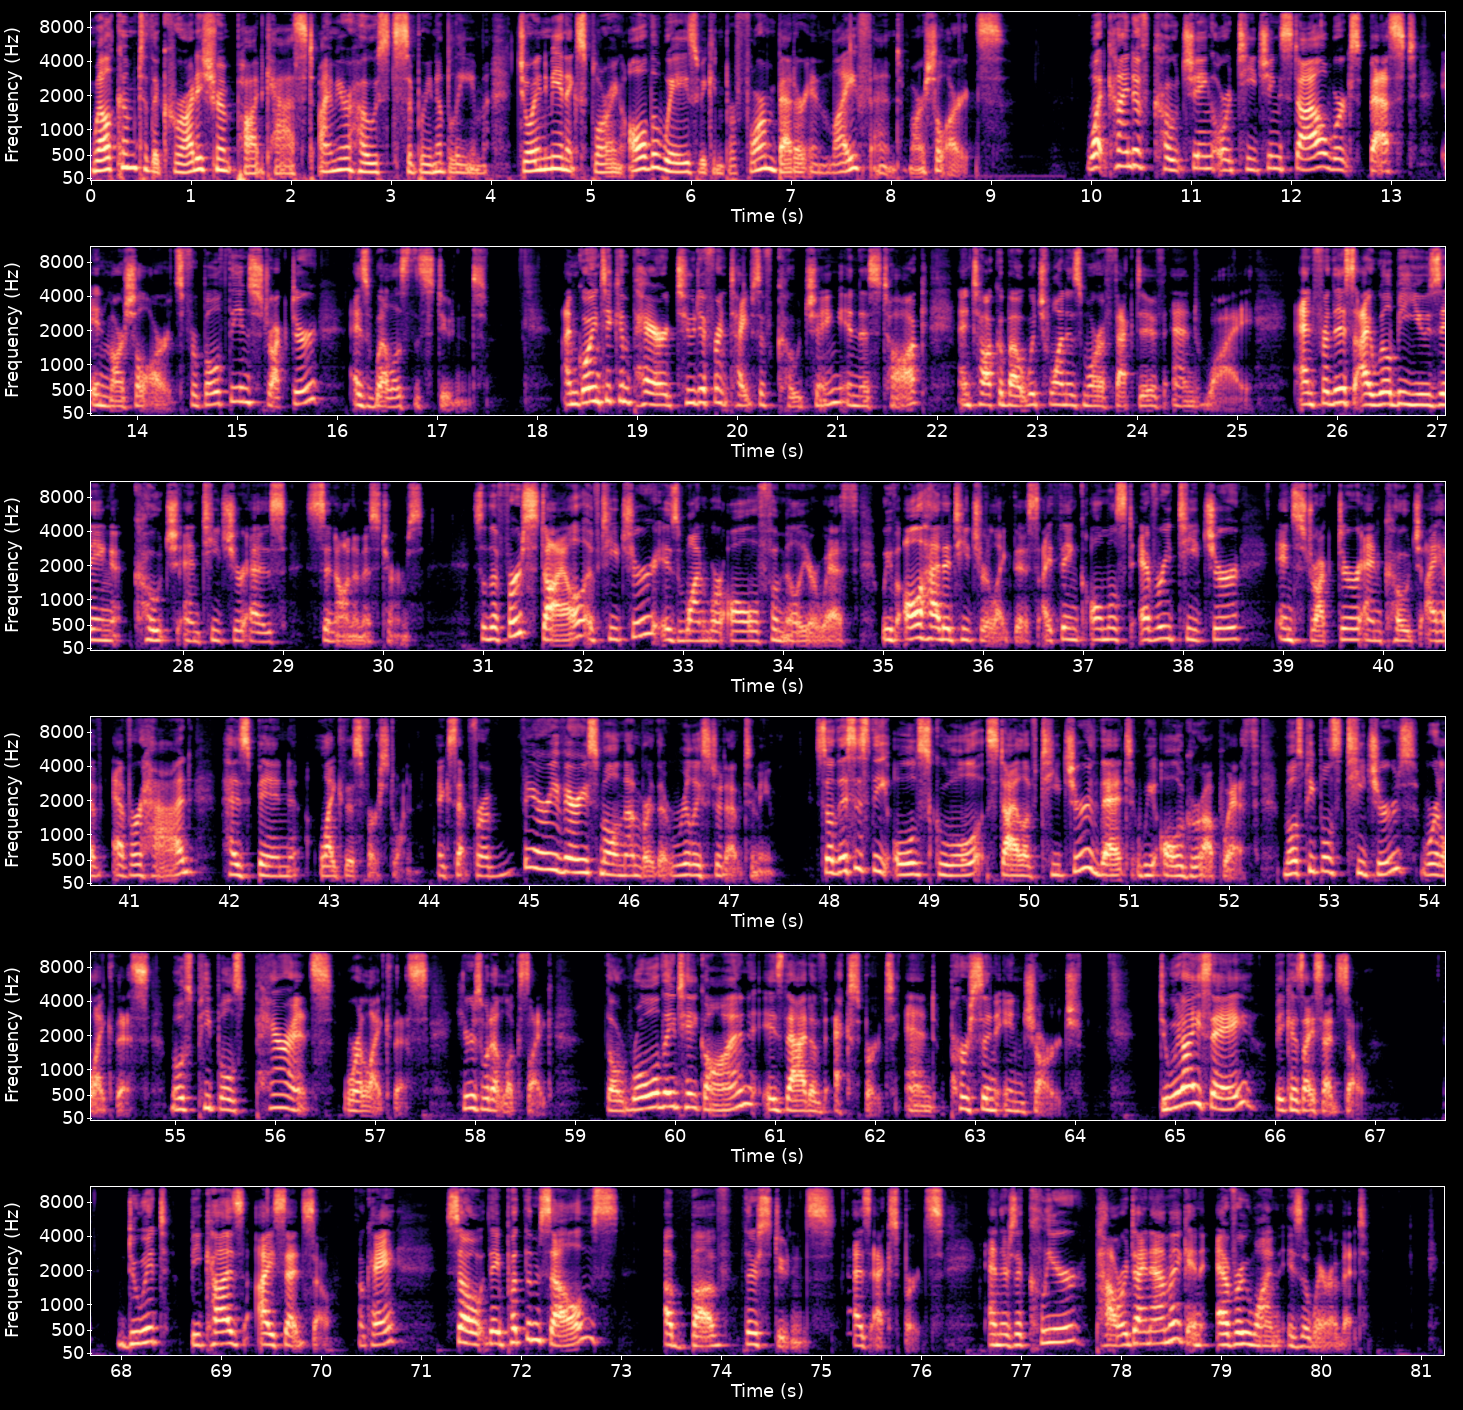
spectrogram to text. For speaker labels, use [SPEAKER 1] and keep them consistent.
[SPEAKER 1] Welcome to the Karate Shrimp Podcast. I'm your host, Sabrina Bleem. Join me in exploring all the ways we can perform better in life and martial arts. What kind of coaching or teaching style works best in martial arts for both the instructor as well as the student? I'm going to compare two different types of coaching in this talk and talk about which one is more effective and why. And for this, I will be using coach and teacher as synonymous terms. So, the first style of teacher is one we're all familiar with. We've all had a teacher like this. I think almost every teacher, instructor, and coach I have ever had has been like this first one, except for a very, very small number that really stood out to me. So, this is the old school style of teacher that we all grew up with. Most people's teachers were like this, most people's parents were like this. Here's what it looks like the role they take on is that of expert and person in charge. Do what I say because I said so. Do it because I said so. Okay? So they put themselves above their students as experts. And there's a clear power dynamic, and everyone is aware of it.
